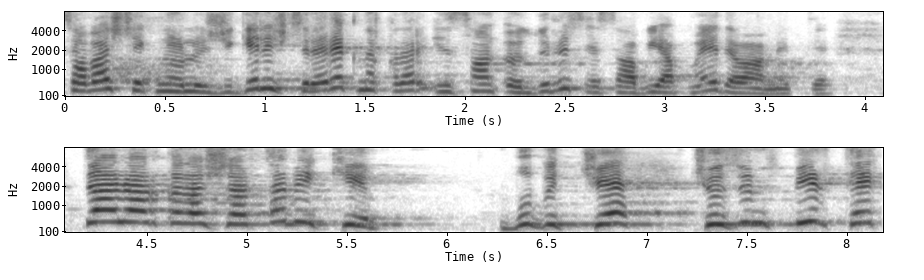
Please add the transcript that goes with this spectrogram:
savaş teknoloji geliştirerek ne kadar insan öldürürüz hesabı yapmaya devam etti. Değerli arkadaşlar tabii ki bu bütçe çözüm bir tek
